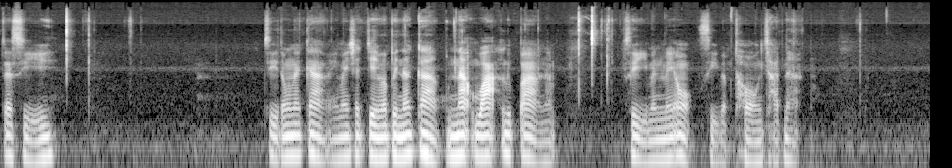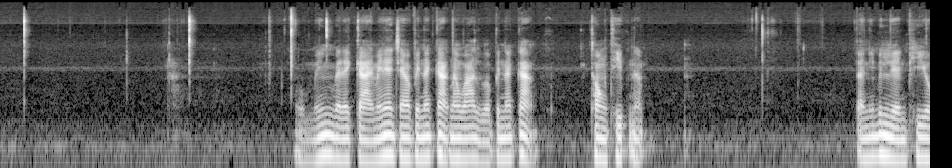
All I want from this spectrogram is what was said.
แต่สี สีตรงหน้ากากยังไม่ชัดเจนว่าเป็นหน้ากากนวะหรือเปล่านะครับ สีมันไม่ออกสีแบบทองชัดนะฮะผมไม่มีรายการไม่แน่ใจว่าเป็นหน้ากากนวะหรือว่าเป็นหน้ากากทองทิพย์นะแต่นี้เป็นเหรียญเพียว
